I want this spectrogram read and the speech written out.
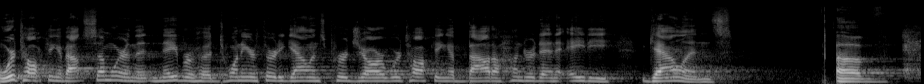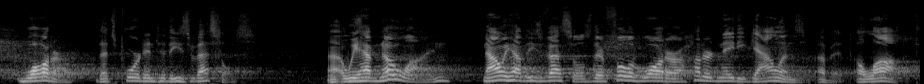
we're talking about somewhere in the neighborhood 20 or 30 gallons per jar. We're talking about 180 gallons of water that's poured into these vessels. Uh, we have no wine. Now we have these vessels, they're full of water, 180 gallons of it, a lot.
